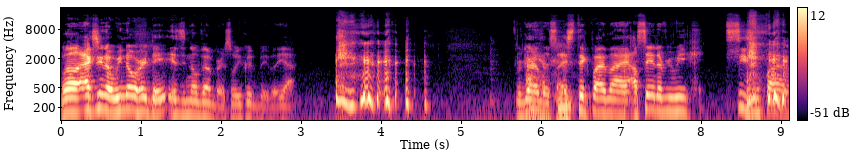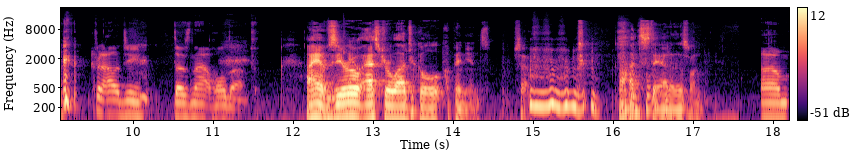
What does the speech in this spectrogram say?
Well, actually, no. We know her date is in November, so he could be. But yeah. Regardless, I, seen- stick by my. I'll say it every week. Season five chronology does not hold up. I have zero astrological opinions, so I'll have to stay out of this one. Um,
